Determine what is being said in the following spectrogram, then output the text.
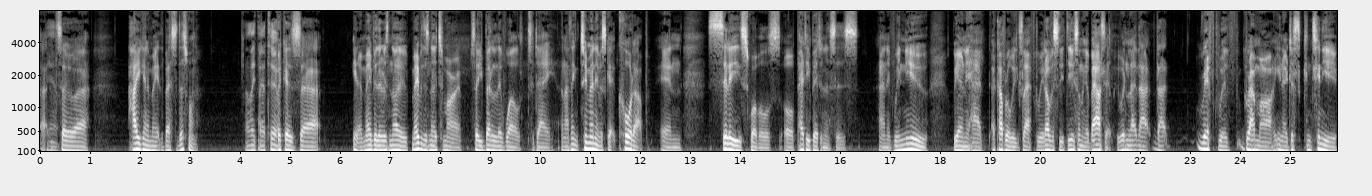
uh, Yeah. so uh, how are you going to make the best of this one? I like that too. Because uh, you know maybe there is no maybe there's no tomorrow, so you better live well today. And I think too many of us get caught up in silly squabbles or petty bitternesses. And if we knew we only had a couple of weeks left, we'd obviously do something about it. We wouldn't let that that rift with grandma, you know, just continue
